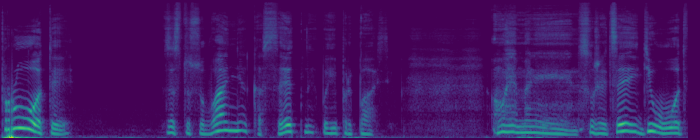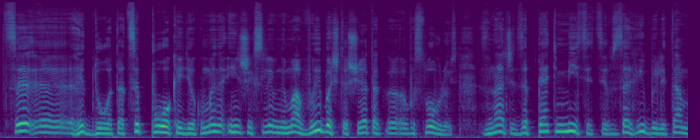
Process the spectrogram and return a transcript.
проти застосування касетних боєприпасів. Ой, блін, слушай, це ідіот, це е, гидота, це покидьок. У мене інших слів нема. Вибачте, що я так е, висловлююсь. Значить, за 5 місяців загибелі там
